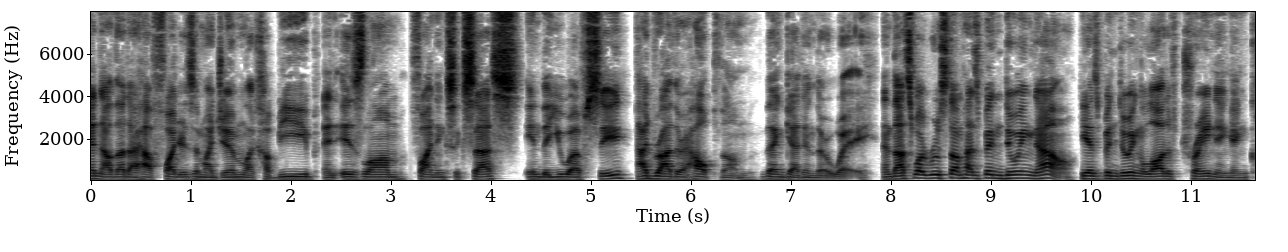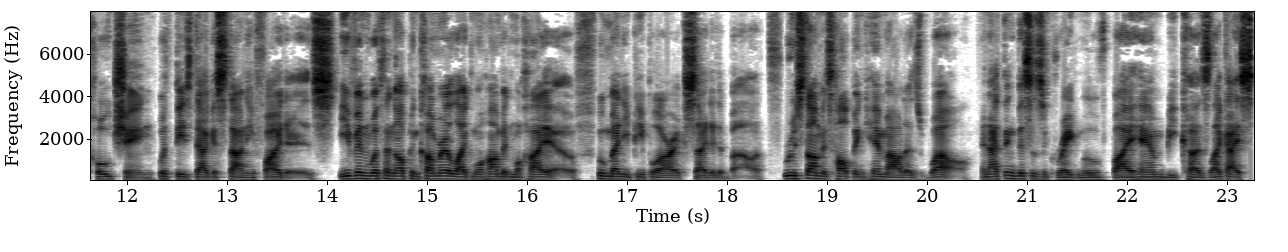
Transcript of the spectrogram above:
And now that I have fighters in my gym like Khabib and Islam finding success in the UFC, I'd rather help them than get in their way. And that's what Rustam has been doing now. He has been doing a lot of training and coaching with these Dagestani fighters, even with an up and comer like Mohamed Mokaev, who many people are excited about. Rustam is helping him out as well. And I think this is a great move by him because, like I said,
